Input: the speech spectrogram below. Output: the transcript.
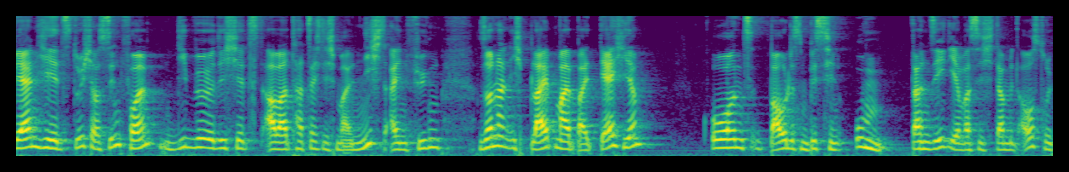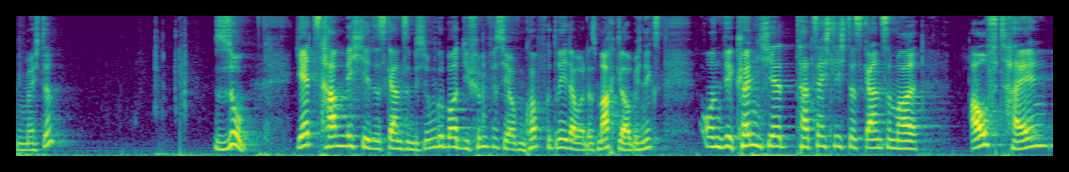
wären hier jetzt durchaus sinnvoll. Die würde ich jetzt aber tatsächlich mal nicht einfügen, sondern ich bleibe mal bei der hier und baue das ein bisschen um. Dann seht ihr, was ich damit ausdrücken möchte. So, Jetzt haben wir hier das Ganze ein bisschen umgebaut. Die 5 ist hier auf den Kopf gedreht, aber das macht, glaube ich, nichts. Und wir können hier tatsächlich das Ganze mal aufteilen,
